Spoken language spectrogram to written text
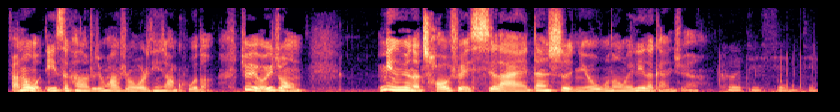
反正我第一次看到这句话的时候，我是挺想哭的，就有一种命运的潮水袭来，但是你又无能为力的感觉。科技陷阱，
